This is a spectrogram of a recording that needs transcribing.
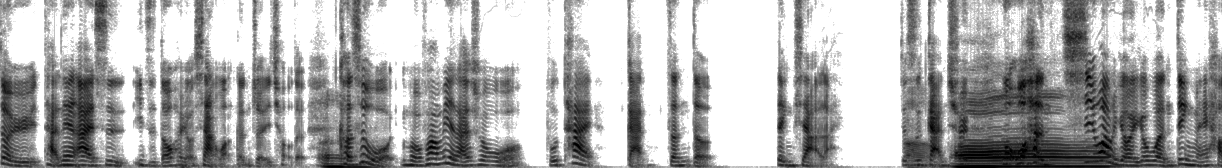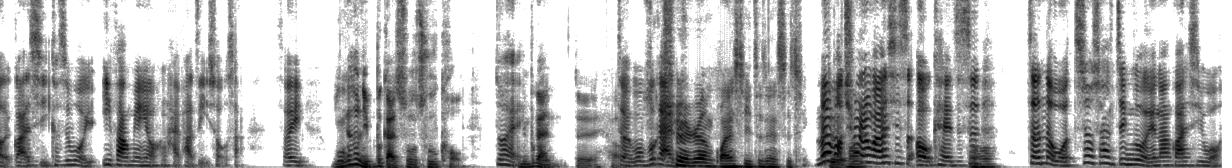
对于谈恋爱是一直都很有向往跟追求的，嗯、可是我某方面来说，我不太敢真的定下来，就是敢去，哦、我我很希望有一个稳定美好的关系，可是我一方面又很害怕自己受伤，所以应该说你不敢说出口，对，你不敢，对，对，我不敢确认关系这件事情，没有没有确认关系是 OK，只是。真的，我就算进入了一段关系，我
